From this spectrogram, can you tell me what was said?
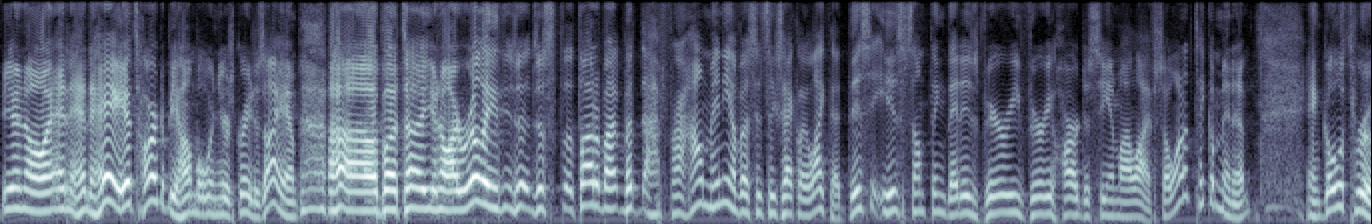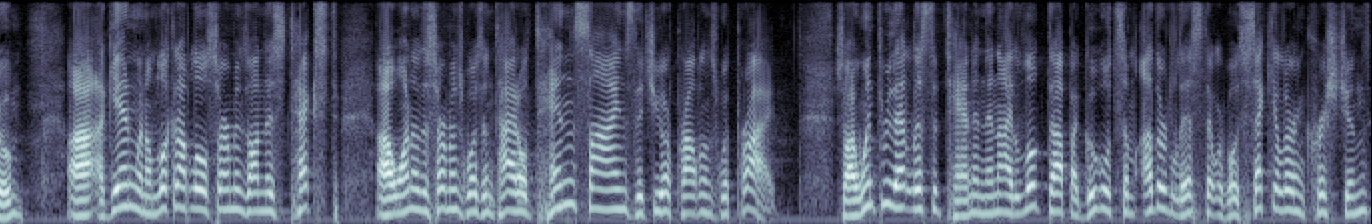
you know. And, and hey, it's hard to be humble when you're as great as I am. Uh, but, uh, you know, I really just thought about But uh, for how many of us, it's exactly like that. This is something that is very, very hard to see in my life. So I want to take a minute and go through. Uh, again, when I'm looking up little sermons on this text, uh, one of the sermons was entitled 10 Signs That You Have Problems with Pride. So I went through that list of 10 and then I looked up, I Googled some other lists that were both secular and Christians.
